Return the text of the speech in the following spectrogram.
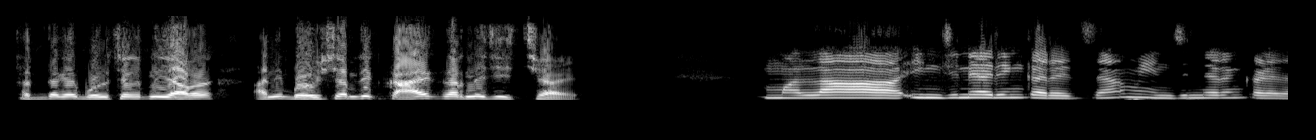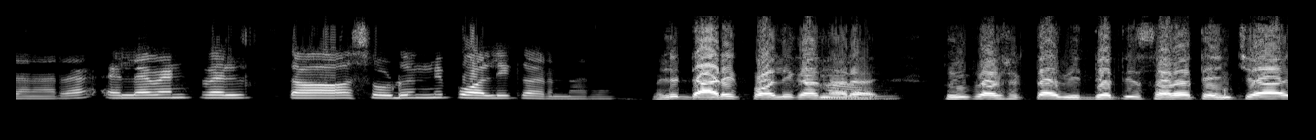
सध्या काही बोलू शकत नाही यावर. आणि भविष्यामध्ये काय करण्याची इच्छा आहे? मला इंजिनिअरिंग करायचं आहे. मी इंजिनिअरिंगकडे जाणार आहे. इलेव्हन ट्वेल्थ सोडून मी पॉली करणार आहे. म्हणजे डायरेक्ट पॉली करणार आहे. तुम्ही पाहू शकता विद्यार्थी सरळ त्यांच्या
